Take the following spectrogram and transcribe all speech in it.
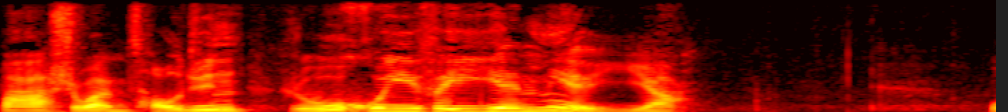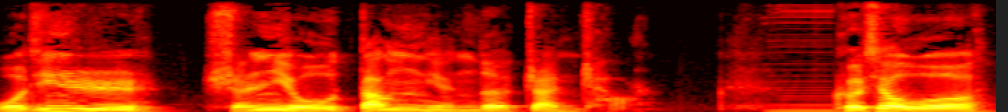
八十万曹军如灰飞烟灭一样。我今日神游当年的战场，可笑我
